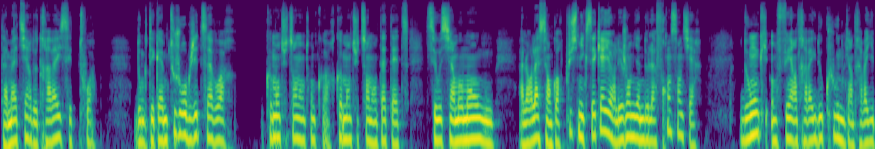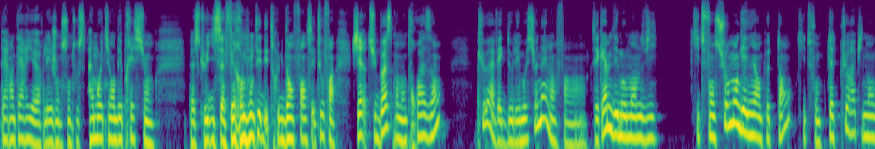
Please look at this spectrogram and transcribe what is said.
ta matière de travail, c'est toi. Donc, tu es quand même toujours obligé de savoir comment tu te sens dans ton corps, comment tu te sens dans ta tête. C'est aussi un moment où, alors là, c'est encore plus mixé qu'ailleurs. Les gens viennent de la France entière. Donc, on fait un travail de clown, qui est un travail hyper intérieur. Les gens sont tous à moitié en dépression parce que ça fait remonter des trucs d'enfance et tout. Enfin, tu bosses pendant trois ans que avec de l'émotionnel. Enfin, c'est quand même des moments de vie qui te font sûrement gagner un peu de temps, qui te font peut-être plus rapidement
